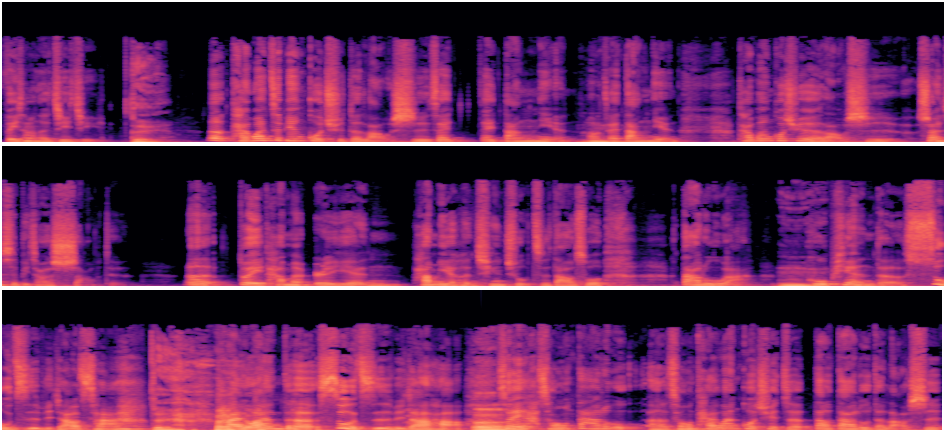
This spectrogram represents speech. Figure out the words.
非常的积极，对。那台湾这边过去的老师，在在当年啊，在当年，台湾过去的老师算是比较少的。那对他们而言，他们也很清楚知道说。大陆啊，嗯，普遍的素质比较差，对，台湾的素质比较好，嗯，所以从大陆呃，从台湾过去的到大陆的老师，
